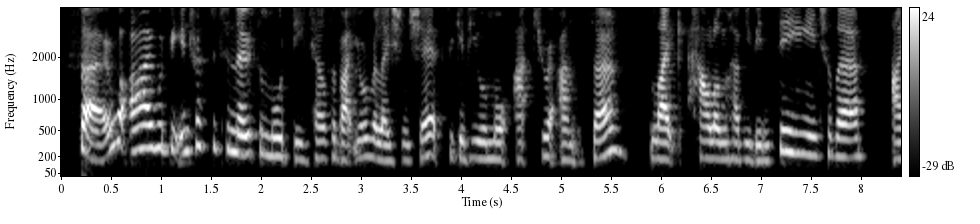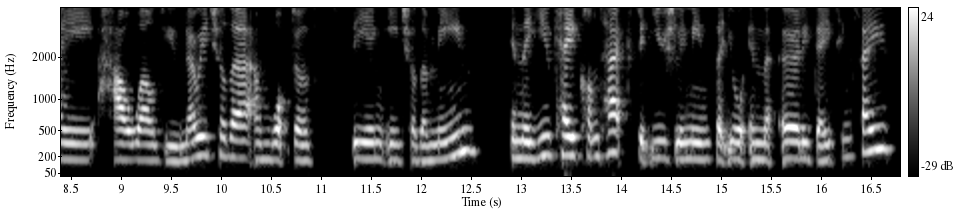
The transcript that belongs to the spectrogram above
So, I would be interested to know some more details about your relationship to give you a more accurate answer, like how long have you been seeing each other, i.e., how well do you know each other, and what does seeing each other mean? In the UK context, it usually means that you're in the early dating phase,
